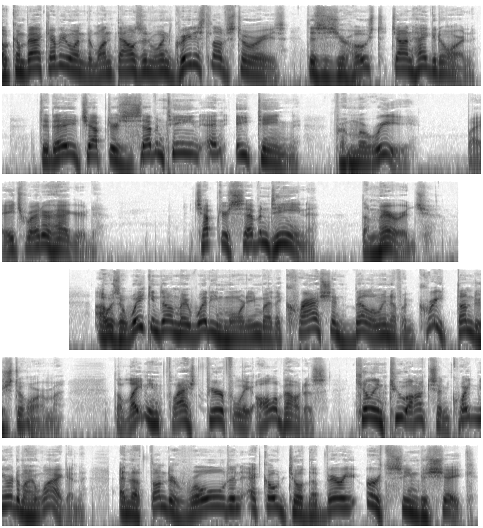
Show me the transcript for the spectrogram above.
Welcome back, everyone, to 1001 Greatest Love Stories. This is your host, John Hagedorn. Today, chapters 17 and 18 from Marie by H. Rider Haggard. Chapter 17 The Marriage. I was awakened on my wedding morning by the crash and bellowing of a great thunderstorm. The lightning flashed fearfully all about us, killing two oxen quite near to my wagon, and the thunder rolled and echoed till the very earth seemed to shake.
